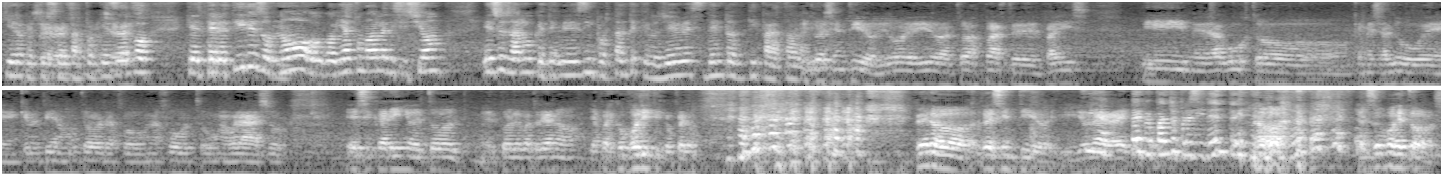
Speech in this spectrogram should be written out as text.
quiero que tú sepas, porque es algo que te retires o no, o ya has tomado la decisión, eso es algo que es importante que lo lleves dentro de ti para toda la vida. Yo he sentido, yo he ido a todas partes del país y me da gusto que me saluden, que me pidan un autógrafo, una foto, un abrazo. Ese cariño de todo el, pueblo ecuatoriano, ya parezco político, pero, pero lo he sentido y yo le agradezco. Pepe Pancho presidente. No, somos de todos.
